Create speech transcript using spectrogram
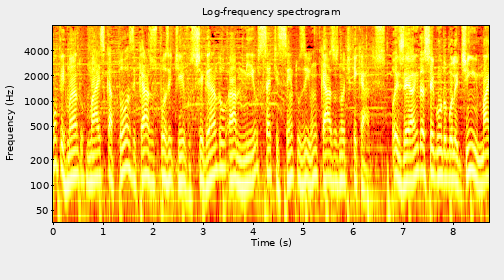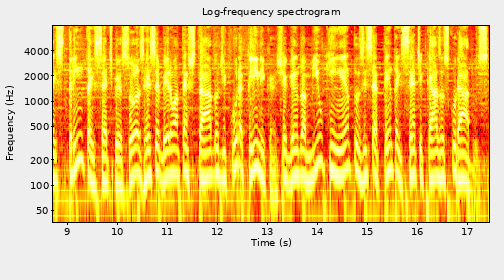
confirmando mais 14 casos positivos, chegando a 1.701 casos notificados. Pois é, ainda segundo o boletim, mais 37 pessoas receberam atestado de cura clínica, chegando a 1.577 casos curados.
